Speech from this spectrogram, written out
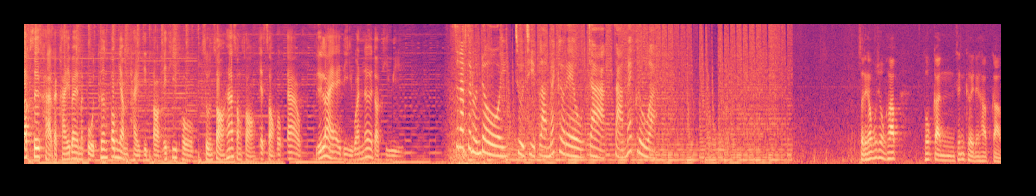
รับซื้อข่าตะไคร้ใบมะกรูดเครื่องต้มยำไทยติดต่อได้ที่โทร 025227269 หรือ Line ID w a n n e r t v สนับสนุนโดยชูชีปลาแมคเคอเรลจากสามแม่ครัว สวัสดีครับคุณผู้ชมครับ พบกันเช่นเคยนะครับกับ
